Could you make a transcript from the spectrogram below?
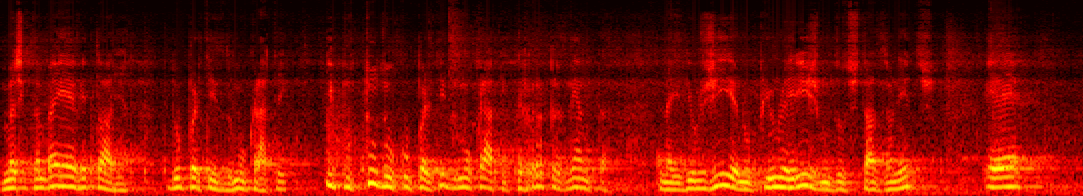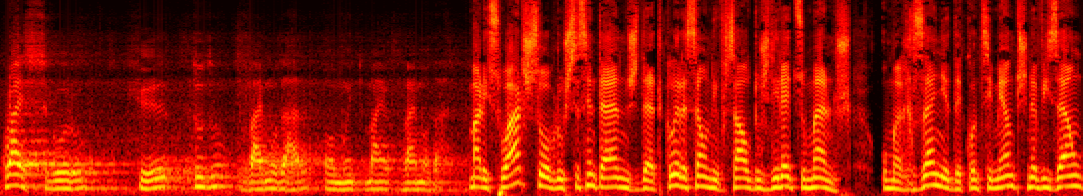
mas que também é a vitória do Partido Democrático e por tudo o que o Partido Democrático representa na ideologia, no pioneirismo dos Estados Unidos, é quase seguro que tudo vai mudar, ou muito mais vai mudar. Mário Soares, sobre os 60 anos da Declaração Universal dos Direitos Humanos, uma resenha de acontecimentos na visão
